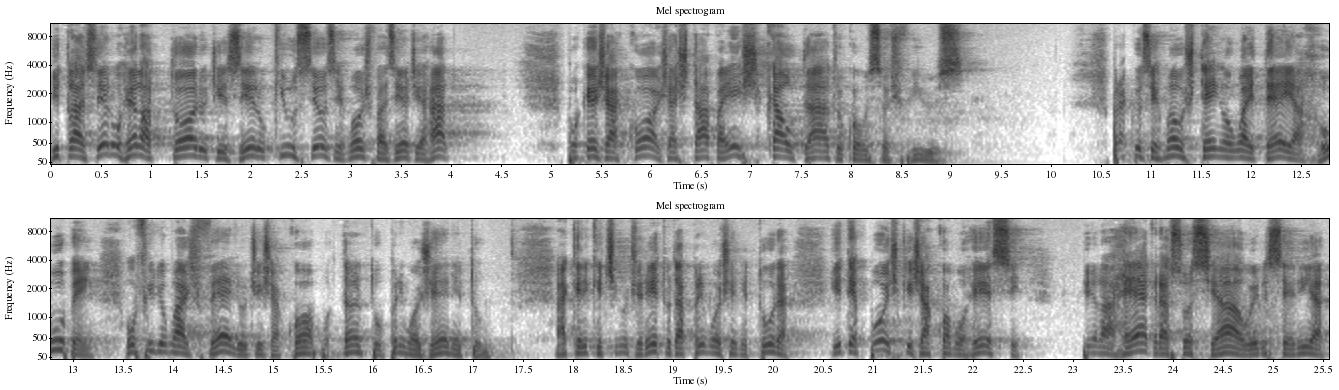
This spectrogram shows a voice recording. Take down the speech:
e trazer o um relatório, dizer o que os seus irmãos faziam de errado, porque Jacó já estava escaldado com os seus filhos. Para que os irmãos tenham uma ideia, Ruben, o filho mais velho de Jacó, portanto, o primogênito, aquele que tinha o direito da primogenitura, e depois que Jacó morresse, pela regra social, ele seria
